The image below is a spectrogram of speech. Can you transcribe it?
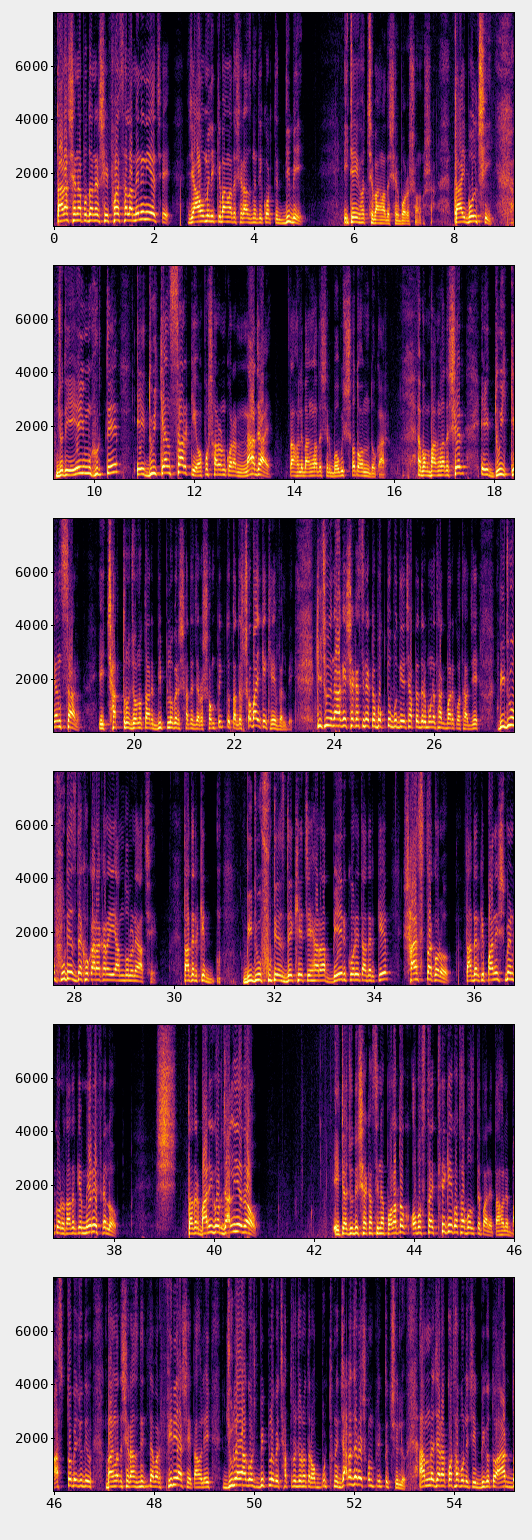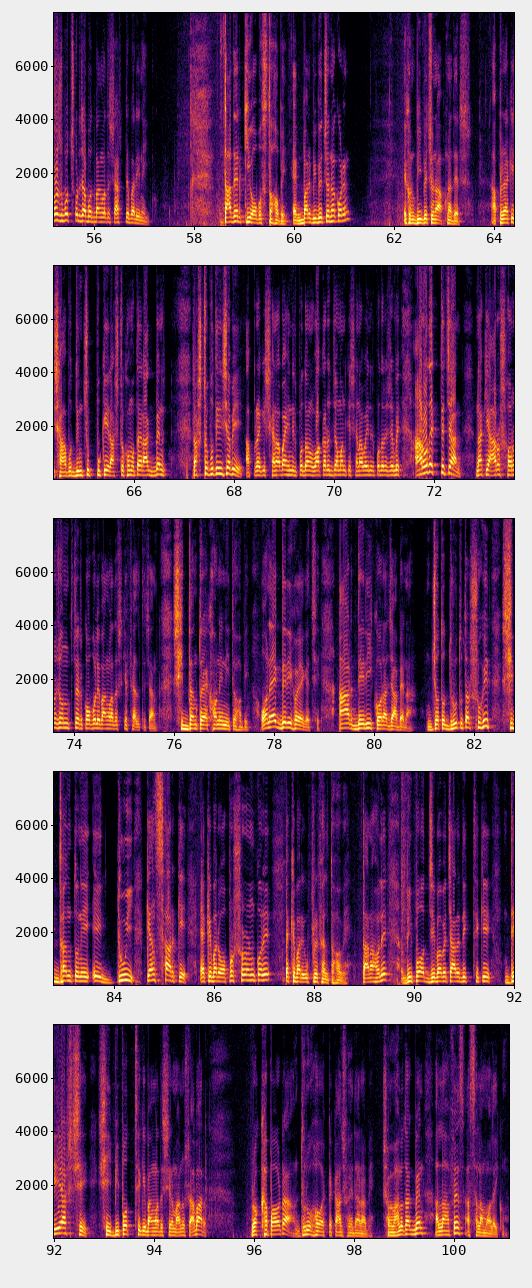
তারা সেনাপ্রধানের সেই ফয়সালা মেনে নিয়েছে যে আওয়ামী লীগকে বাংলাদেশে রাজনীতি করতে দিবে। এটাই হচ্ছে বাংলাদেশের বড় সমস্যা। তাই বলছি, যদি এই মুহূর্তে এই দুই ক্যান্সারকে অপসারণ করা না যায়, তাহলে বাংলাদেশের ভবিষ্যৎ অন্ধকার এবং বাংলাদেশের এই দুই ক্যান্সার, এই ছাত্র জনতার বিপ্লবের সাথে যারা সম্পৃক্ত, তাদের সবাইকে খেয়ে ফেলবে। কিছুদিন আগে শেখ হাসিনা একটা বক্তব্য দিয়েছে, আপনাদের মনে থাকবার কথা, যে ভিডিও ফুটেজ দেখো কারা কারা এই আন্দোলনে আছে। তাদেরকে ভিডিও ফুটেজ দেখে চেহারা বের করে তাদেরকে সায়স্তা করো, তাদেরকে পানিশমেন্ট করো, তাদেরকে মেরে ফেলো। তাদের বাড়িঘর জ্বালিয়ে দাও। এটা যদি শেখ হাসিনা পলাতক অবস্থায় থেকে কথা বলতে পারে, তাহলে বাস্তবে যদি বাংলাদেশের রাজনীতিতে আবার ফিরে আসে, তাহলে এই জুলাই আগস্ট বিপ্লবে ছাত্র জনতার অভ্যর্থনে যারা যারা সম্পৃক্ত ছিল, আমরা যারা কথা বলেছি, বিগত আট দশ বছর যাবৎ বাংলাদেশে আসতে পারি নাই তাদের কি অবস্থা হবে? একবার বিবেচনা করেন। এখন বিবেচনা আপনাদের। আপনারা কি শাহাবুদ্দিন চুপ্পুকে রাষ্ট্র ক্ষমতায় রাখবেন? রাষ্ট্রপতি হিসাবে আপনারা কি সেনাবাহিনীর প্রধান, ওয়াকারুজ্জামানকে সেনাবাহিনীর প্রধান হিসেবে আরও দেখতে চান? নাকি আরও ষড়যন্ত্রের কবলে বাংলাদেশকে ফেলতে চান? সিদ্ধান্ত এখনই নিতে হবে। অনেক দেরি হয়ে গেছে। আর দেরি করা যাবে না। যত দ্রুততার সহিত সিদ্ধান্ত নিয়ে এই দুই ক্যান্সারকে একেবারে অপসারণ করে একেবারে উপড়ে ফেলতে হবে। তা না হলে বিপদ যেভাবে চারিদিক থেকে দিয়ে আসছে, সেই বিপদ থেকে বাংলাদেশের মানুষ আবার রক্ষা পাওয়াটা দুরূহ একটা কাজ হয়ে দাঁড়াবে। সবাই ভালো থাকবেন। আল্লাহ হাফেজ। আসসালামু আলাইকুম।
